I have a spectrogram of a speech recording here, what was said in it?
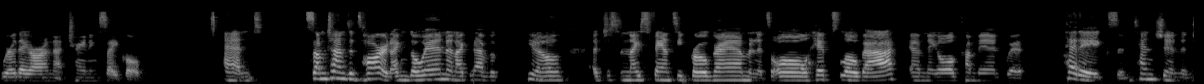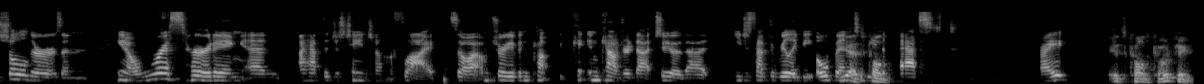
where they are in that training cycle. And sometimes it's hard. I can go in and I can have a, you know, a, just a nice fancy program and it's all hips, low back, and they all come in with headaches and tension and shoulders and, you know, wrists hurting. And I have to just change it on the fly. So I'm sure you've enc- encountered that too, that you just have to really be open yeah, to be called, the best. Right. It's called coaching.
